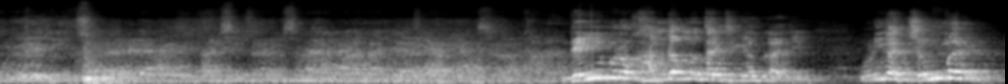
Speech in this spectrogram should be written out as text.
우리의 주를 다시 잠시만 나가지 아니하시니까 내 힘으로 감당 못할 지경까지 우리가 정말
